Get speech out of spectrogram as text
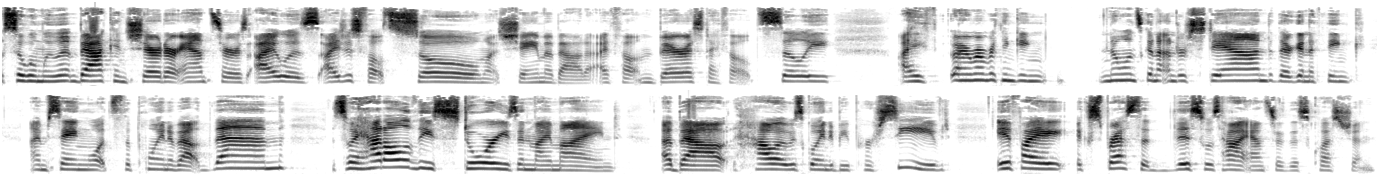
So when we went back and shared our answers, I was I just felt so much shame about it. I felt embarrassed, I felt silly. I I remember thinking no one's going to understand. They're going to think I'm saying, what's the point about them? So I had all of these stories in my mind about how I was going to be perceived if I expressed that this was how I answered this question.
